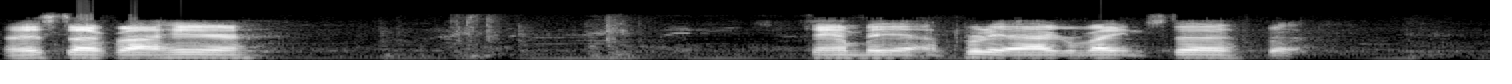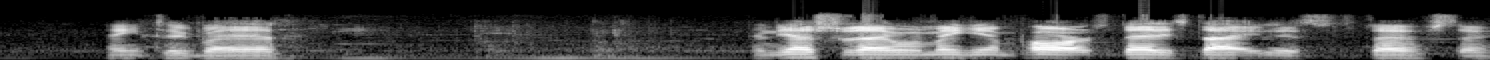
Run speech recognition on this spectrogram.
And this stuff right here can be pretty aggravating stuff, but ain't too bad. And yesterday when me getting parts, Daddy stacked this stuff, so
